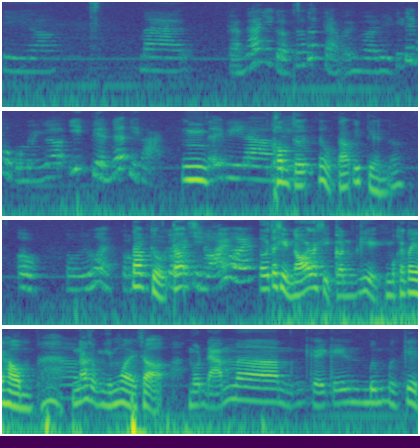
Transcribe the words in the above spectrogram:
Thì ờ, mà cảm giác như kiểu cho tất cả mọi người thì cái tiết mục của mình là ít tiền nhất thì phải. Ừ. tại vì là không mình- thế kiểu tao ít tiền nữa. Ừ ừ đúng rồi. Còn Tao kiểu còn tao- chỉ nói thôi. Ờ tao chỉ nói tao chỉ cần cái một cái tay hồng Ờ. nó giống như ngoài chợ một đám ờ, cái cái bướm cái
